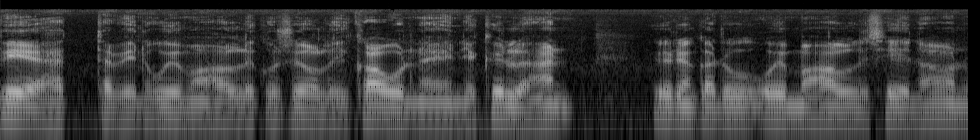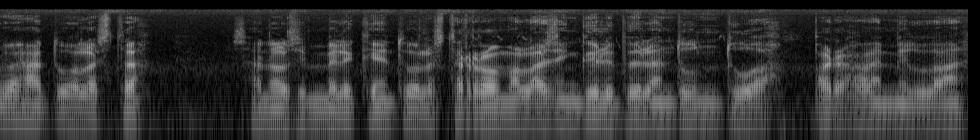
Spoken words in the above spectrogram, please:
viehättävin uimahalli, kun se oli kaunein. Ja kyllähän Yhdenkadun uimahalli, siinä on vähän tuollaista, sanoisin melkein tuollaista roomalaisen kylpylän tuntua parhaimmillaan.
